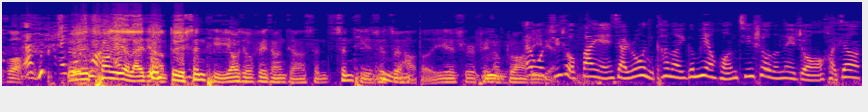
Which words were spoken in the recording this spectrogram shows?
错。因为创业来讲，对身体要求非常强，身身体是最好的，也是非常重要的。哎，我举手发言一下，如果你看到一个面黄肌瘦的那种，好像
